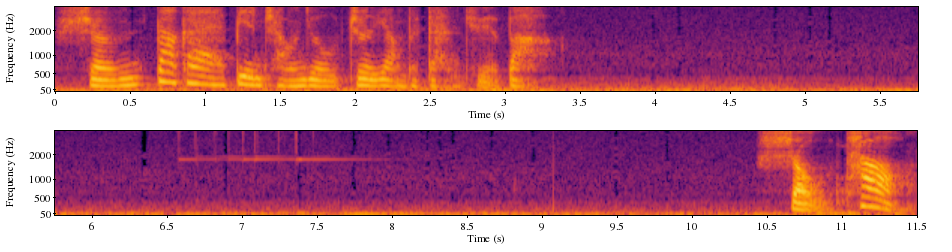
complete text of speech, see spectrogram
神大概便常有这样的感觉吧。手套，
